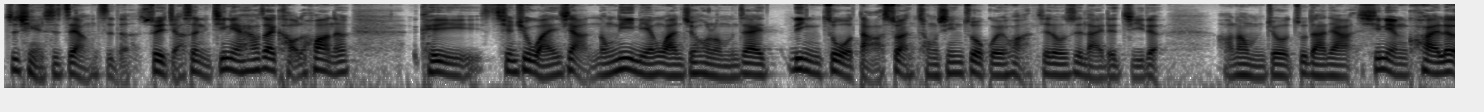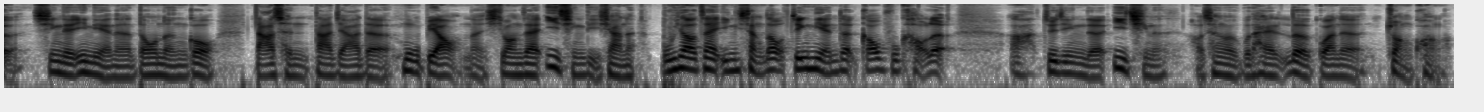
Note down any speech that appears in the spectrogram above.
之前也是这样子的。所以假设你今年还要再考的话呢，可以先去玩一下，农历年完之后呢，我们再另做打算，重新做规划，这都是来得及的。好，那我们就祝大家新年快乐，新的一年呢都能够达成大家的目标。那希望在疫情底下呢，不要再影响到今年的高普考了啊！最近的疫情呢，好像有不太乐观的状况啊。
